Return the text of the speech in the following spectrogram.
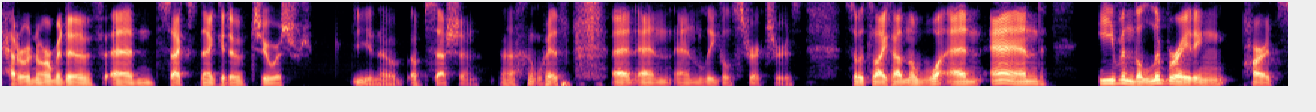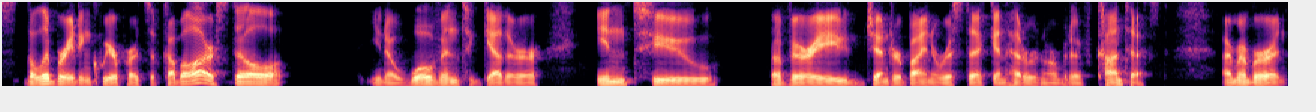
heteronormative and sex negative jewish you know obsession uh, with and and and legal strictures. So it's like on the one and and even the liberating parts the liberating queer parts of kabbalah are still you know woven together into a very gender binaristic and heteronormative context. I remember an,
